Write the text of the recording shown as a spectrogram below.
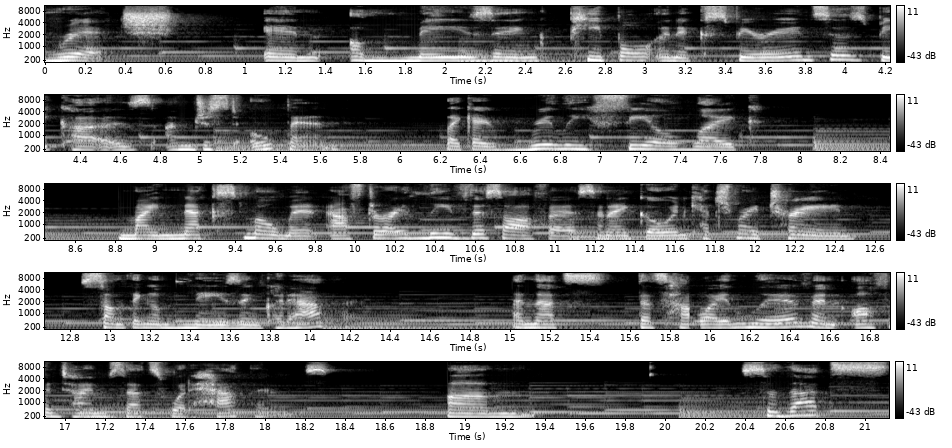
rich in amazing people and experiences because I'm just open. Like, I really feel like my next moment after I leave this office and I go and catch my train, something amazing could happen. And that's, that's how I live. And oftentimes that's what happens. Um, So that's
